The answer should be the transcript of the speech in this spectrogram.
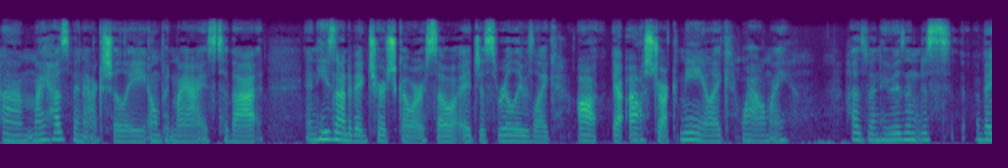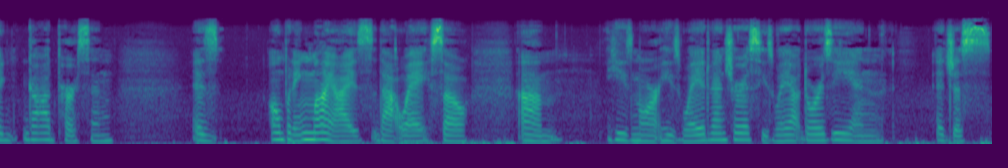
um, my husband actually opened my eyes to that, and he's not a big churchgoer, so it just really was like awe, awestruck me, like wow, my husband who isn't just a big God person is opening my eyes that way. So. Um, he's more he's way adventurous he's way outdoorsy and it just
